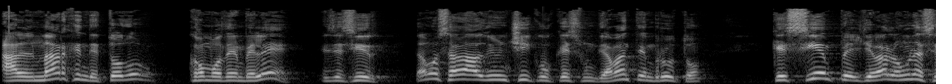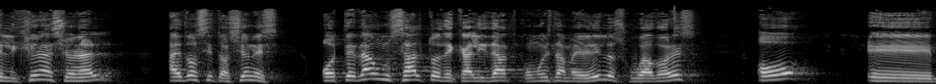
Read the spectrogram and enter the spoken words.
al margen de todo como Dembélé. Es decir, estamos hablando de un chico que es un diamante en bruto, que siempre el llevarlo a una selección nacional, hay dos situaciones. O te da un salto de calidad, como es la mayoría de los jugadores, o eh,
